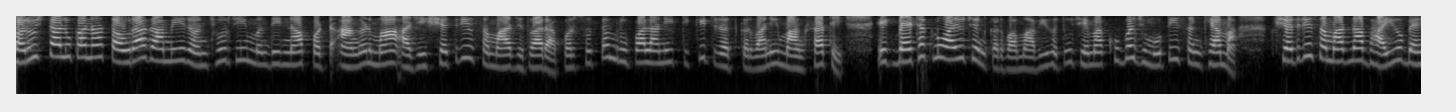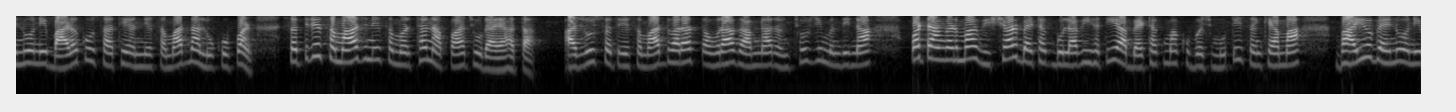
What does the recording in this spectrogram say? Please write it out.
ભરૂચ તાલુકાના તવરા ગામે રણછોડજી મંદિરના પટ આંગણમાં આજે ક્ષત્રિય સમાજ દ્વારા પરસોત્તમ રૂપાલાની ટિકિટ રદ કરવાની માંગ સાથે એક બેઠકનું આયોજન કરવામાં આવ્યું હતું, જેમાં ખૂબ જ મોટી સંખ્યામાં ક્ષત્રિય સમાજના ભાઈઓ, બહેનો અને બાળકો સાથે અન્ય સમાજના લોકો પણ ક્ષત્રિય સમાજને સમર્થન આપવા જોડાયા હતા. આજરોજ ક્ષત્રિય સમાજ દ્વારા તવરા ગામના રણછોડજી મંદિરના પટાંગણમાં વિશાળ બેઠક બોલાવી હતી. આ બેઠકમાં ખૂબ જ મોટી સંખ્યામાં ભાઈઓ, બહેનો અને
